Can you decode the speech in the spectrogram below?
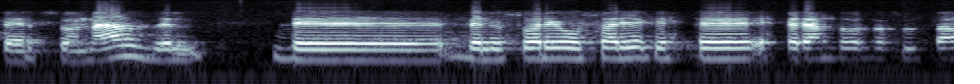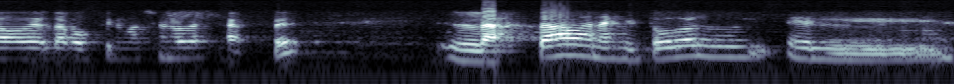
personal del, de- del usuario o usuaria que esté esperando el resultado de la confirmación o descarte. Las sábanas y todo el,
